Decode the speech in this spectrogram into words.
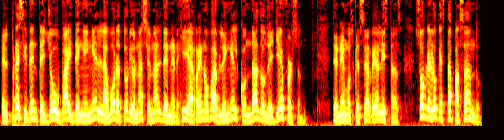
el presidente Joe Biden en el Laboratorio Nacional de Energía Renovable en el condado de Jefferson. Tenemos que ser realistas sobre lo que está pasando.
